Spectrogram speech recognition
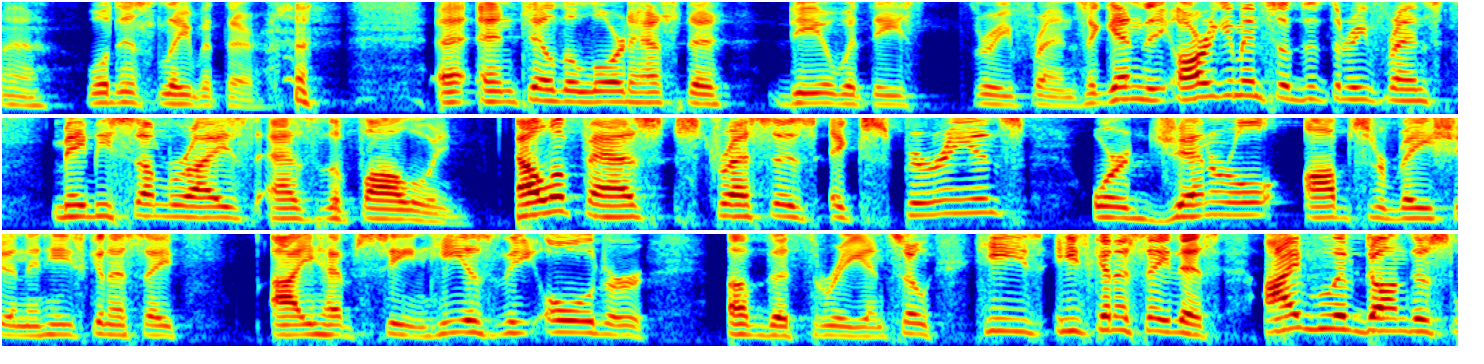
eh, we'll just leave it there until the Lord has to deal with these three friends. Again, the arguments of the three friends may be summarized as the following Eliphaz stresses experience or general observation, and he's going to say, I have seen. He is the older of the three. And so he's he's going to say this, I've lived on this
